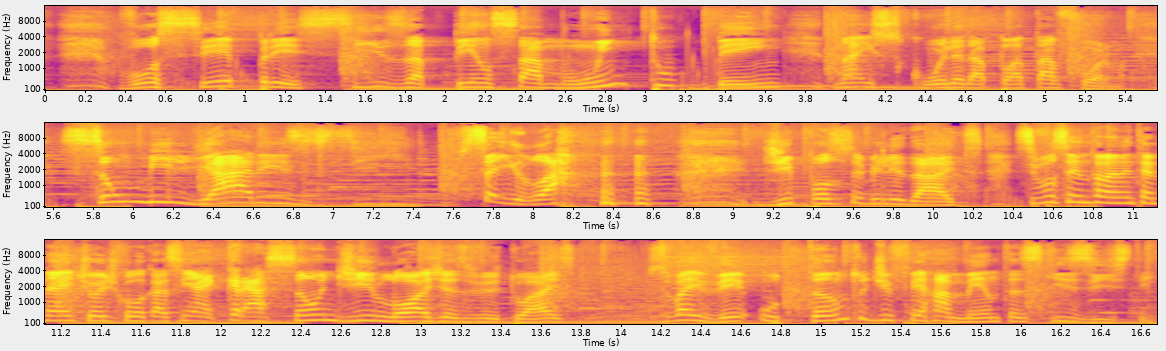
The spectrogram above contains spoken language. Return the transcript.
você precisa pensar muito bem na escolha da plataforma. São milhares e sei lá, de possibilidades. Se você entrar na internet hoje e colocar assim, a ah, criação de lojas virtuais, você vai ver o tanto de ferramentas que existem.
